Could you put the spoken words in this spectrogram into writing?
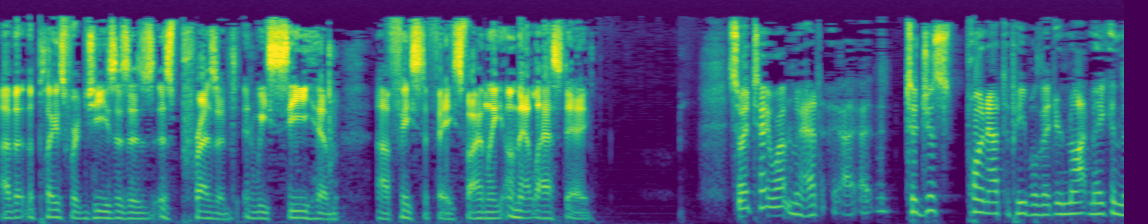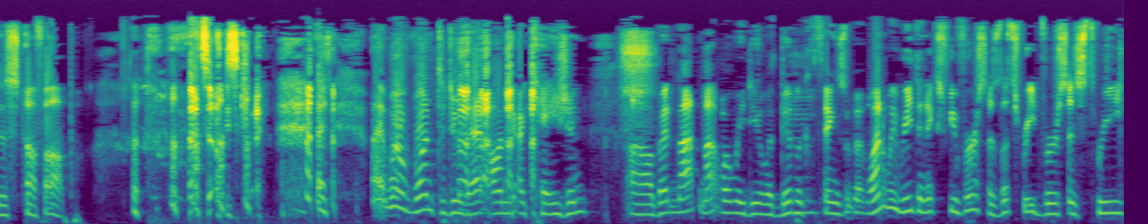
uh, the, the place where Jesus is, is present and we see him uh, face to face finally on that last day. So I tell you what, Matt, I, I, to just point out to people that you're not making this stuff up. That's always good. That's- We're one to do that on occasion, uh, but not not when we deal with biblical things. But Why don't we read the next few verses? Let's read verses three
